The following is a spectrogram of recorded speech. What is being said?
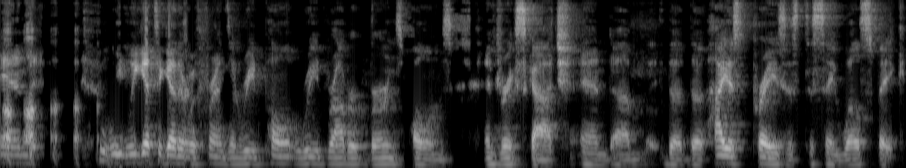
and we, we get together with friends and read poem, read Robert Burns poems and drink scotch. And um, the the highest praise is to say "well spake."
